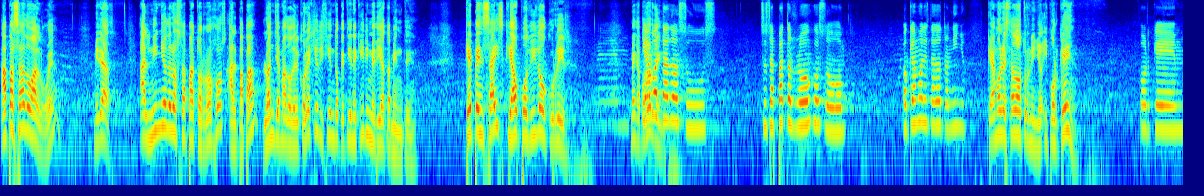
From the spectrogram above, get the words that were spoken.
Ha pasado algo, ¿eh? Mirad, al niño de los zapatos rojos, al papá, lo han llamado del colegio diciendo que tiene que ir inmediatamente. ¿Qué pensáis que ha podido ocurrir? Venga, Que por ha orden. botado sus, sus zapatos rojos o, o que ha molestado a otro niño. Que ha molestado a otro niño. ¿Y por qué? Porque,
